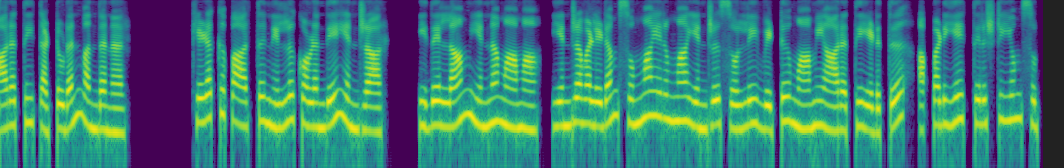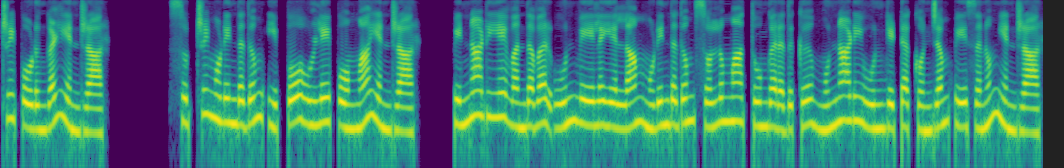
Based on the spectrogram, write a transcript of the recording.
ஆரத்தி தட்டுடன் வந்தனர். கிழக்கு பார்த்து நில்லு குழந்தே என்றார். இதெல்லாம் என்ன மாமா? என்றவளிடம் சும்மாயிரும்மா என்று சொல்லி விட்டு மாமி ஆரத்தி எடுத்து அப்படியே திருஷ்டியும் சுற்றி போடுங்கள் என்றார். சுற்றி முடிந்ததும் இப்போ உள்ளே போம்மா என்றார். பின்னாடியே வந்தவர் உன் வேலையெல்லாம் முடிந்ததும் சொல்லுமா தூங்கறதுக்கு முன்னாடி உன்கிட்ட கொஞ்சம் பேசணும் என்றார்.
